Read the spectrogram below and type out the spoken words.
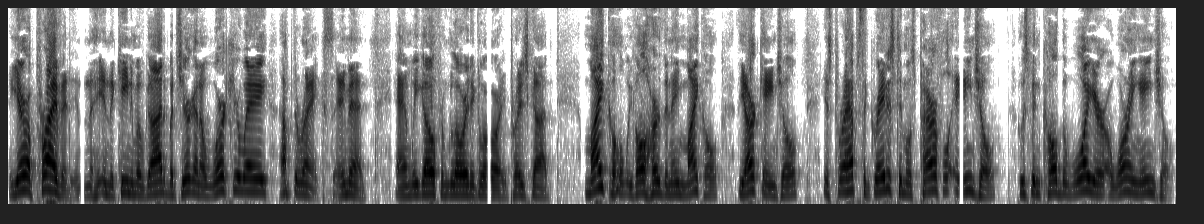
you're a private in the in the kingdom of God, but you're going to work your way up the ranks." Amen. And we go from glory to glory. Praise God. Michael, we've all heard the name Michael, the archangel, is perhaps the greatest and most powerful angel who's been called the warrior, a warring angel.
